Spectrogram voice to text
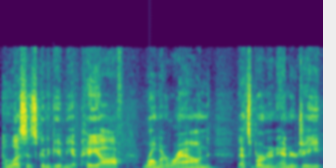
unless it's going to give me a payoff. Roaming around that's burning energy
